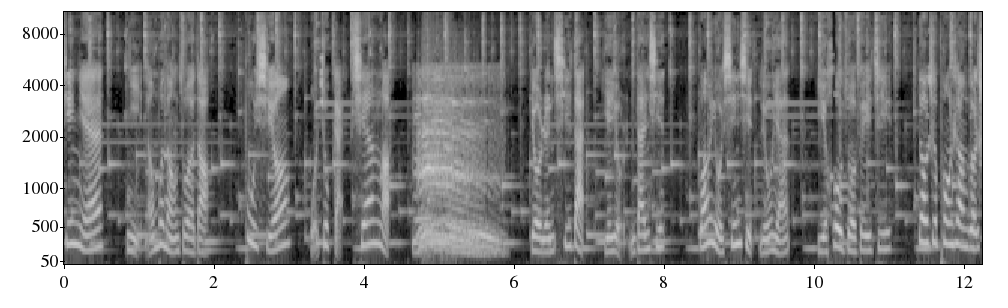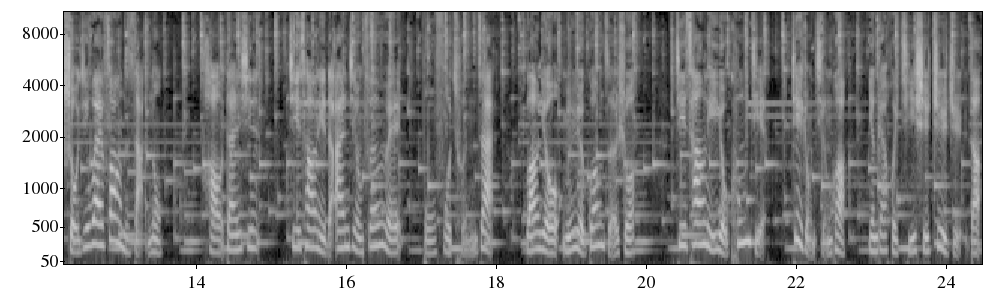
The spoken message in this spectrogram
今年你能不能做到？不行，我就改签了。有人期待，也有人担心。网友欣欣留言：以后坐飞机，要是碰上个手机外放的咋弄？好担心，机舱里的安静氛围不复存在。网友明月光则说，机舱里有空姐，这种情况应该会及时制止的。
